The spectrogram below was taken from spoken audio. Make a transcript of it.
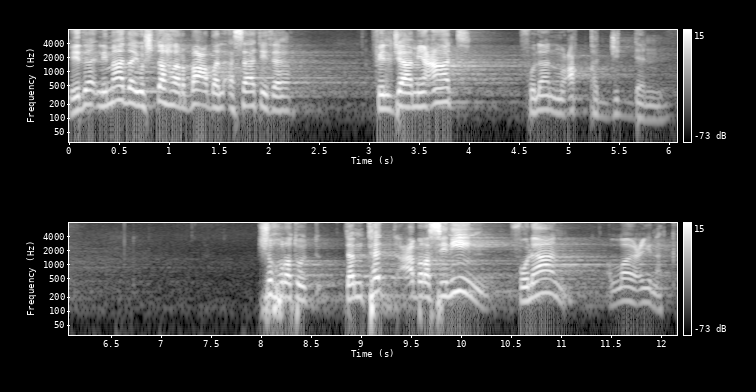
لذا لماذا يشتهر بعض الأساتذة في الجامعات؟ فلان معقد جدا. شهرته تمتد عبر سنين. فلان الله يعينك.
